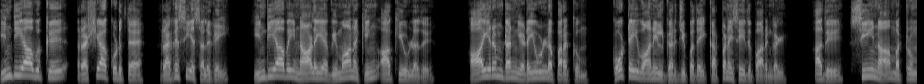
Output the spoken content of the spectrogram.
இந்தியாவுக்கு ரஷ்யா கொடுத்த ரகசிய சலுகை இந்தியாவை நாளைய விமான கிங் ஆக்கியுள்ளது. ஆயிரம் டன் எடையுள்ள பறக்கும் கோட்டை வானில் கர்ஜிப்பதை கற்பனை செய்து பாருங்கள். அது சீனா மற்றும்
